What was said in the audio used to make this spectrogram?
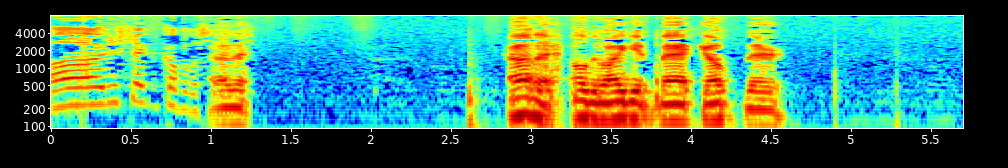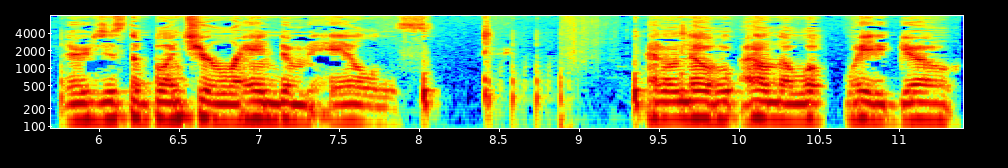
Uh, just take a couple of How the, seconds. how the hell do I get back up there? There's just a bunch of random hills. I don't know. I don't know what way to go.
